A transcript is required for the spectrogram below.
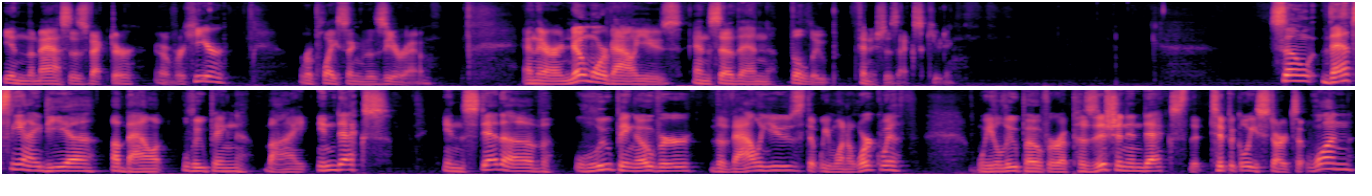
in the masses vector over here, replacing the zero. And there are no more values, and so then the loop finishes executing. So that's the idea about looping by index. Instead of looping over the values that we want to work with, we loop over a position index that typically starts at 1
